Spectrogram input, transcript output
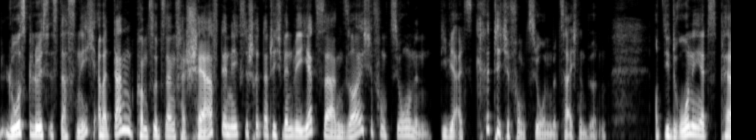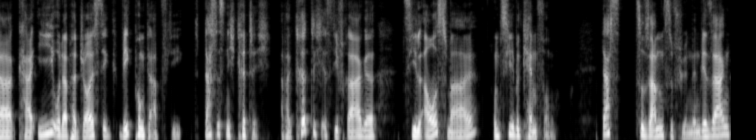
losgelöst ist das nicht, aber dann kommt sozusagen verschärft der nächste Schritt natürlich, wenn wir jetzt sagen, solche Funktionen, die wir als kritische Funktionen bezeichnen würden, ob die Drohne jetzt per KI oder per Joystick Wegpunkte abfliegt, das ist nicht kritisch. Aber kritisch ist die Frage Zielauswahl und Zielbekämpfung. Das zusammenzuführen. Wenn wir sagen,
